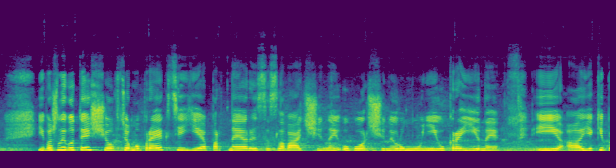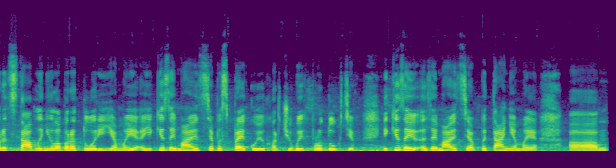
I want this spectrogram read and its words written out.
І важливо те, що в цьому проекті є партнери зі Словаччини, Угорщини, Румунії, України, і які представлені лабораторіями, які займаються безпекою харчових продуктів, які займаються питаннями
